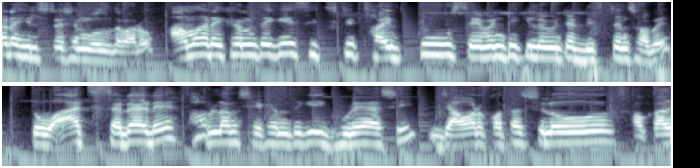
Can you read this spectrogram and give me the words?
একটা হিল স্টেশন বলতে পারো। আমার এখান থেকে sixty five to seventy kilometre distance হবে। তো আজ স্যাটারডে ভাবলাম সেখান থেকেই ঘুরে আসি। যাওয়ার কথা ছিল সকাল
